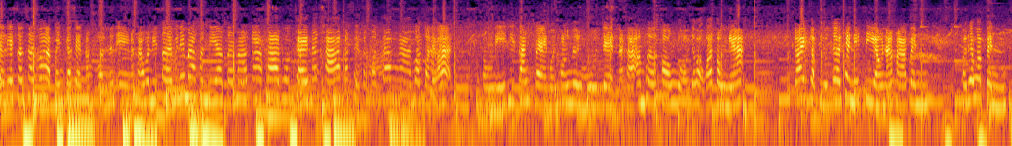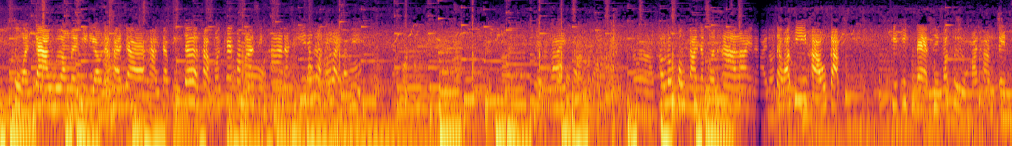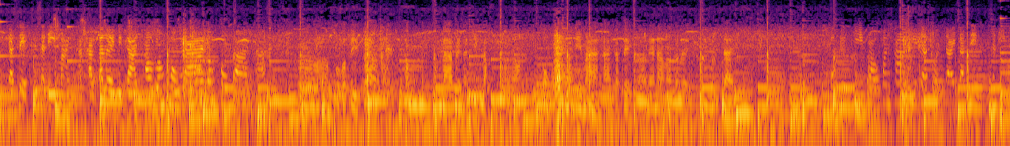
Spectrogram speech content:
จะเรียกสั้นๆว่าเป็นเกษตรตำบลนั่นเองนะคะ วันนี้เตยไม่ได้มาคนเดียวเตยมากาพาดวงใจนะคะ เกษตรกรตั้งงานบอกก่อนเลยว่า ตรงนี้ที่ตั้งแปลงบนคลองหนึ่งหมู่เจ็ดนะคะอำเภอคลองหลวงจะบอกว่าตรงเนี้ยใกล้กับฟิวเจอร์แค่นิดเดียวนะคะ เป็นเขาเรียกว่าเป็นสวนกลางเมืองเลยทีเดียวนะคะ จะห่างจากฟิวเจอร์ขับรถแค่ประมาณ 15 นาทีทั้งหมดเท่าไหร่คะพี่เจ็ดไร่ค่ะอ่าเขาร่วมโครงการจำนวน 5 ไร่นะคะแล้วแต่ว่าพี่เขากับ คิดอีกแบบหนึ่งก็คือมาทำเป็นเกษตรทฤษฎีใหม่นะคะ ก็เลยมีการเข้าร่วมโครงการร่วมโครงการค่ะปกติก็ทำนาเป็นอาชีพหลักอยู่แล้วเนาะของการมีมาทางเกษตรเขาแนะนำมาก็เลยสนใจ ก็คือพี่เขาค่อนข้างที่จะสนใจเกษตรทฤษฎี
